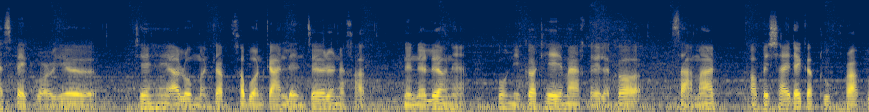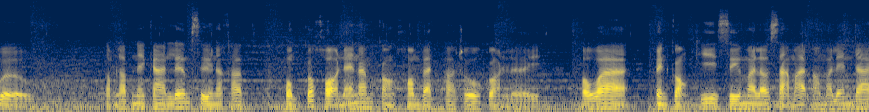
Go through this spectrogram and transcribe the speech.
Aspect Warrior ที่ให้อารมณ์เหมือนกับขบวนการเลนเจอร์ด้วยนะครับในเนื้อเรื่องเนี่ยพวกนี้ก็เท่มากเลย แล้วก็สามารถเอาไปใช้ได้กับทุกคราฟเวิลด์สำหรับในการเริ่มซื้อนะครับ ผมก็ขอแนะนำกล่อง Combat Patrol ก่อนเลย เพราะว่าเป็นกล่องที่ซื้อมาแล้วสามารถเอามาเล่นได้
